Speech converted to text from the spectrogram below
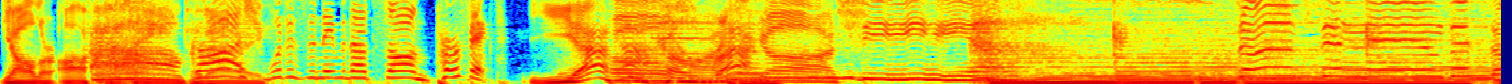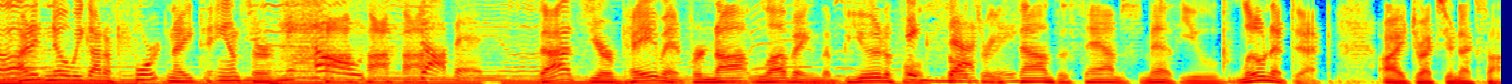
Y'all are off the Oh, game today. gosh. What is the name of that song? Perfect. Yes, is oh correct. Gosh. Dancing in the dark. I didn't know we got a fortnight to answer. Oh, stop it. That's your payment for not loving the beautiful, Exactly. sultry sounds of Sam Smith, you lunatic. All right, Drex, your next song.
